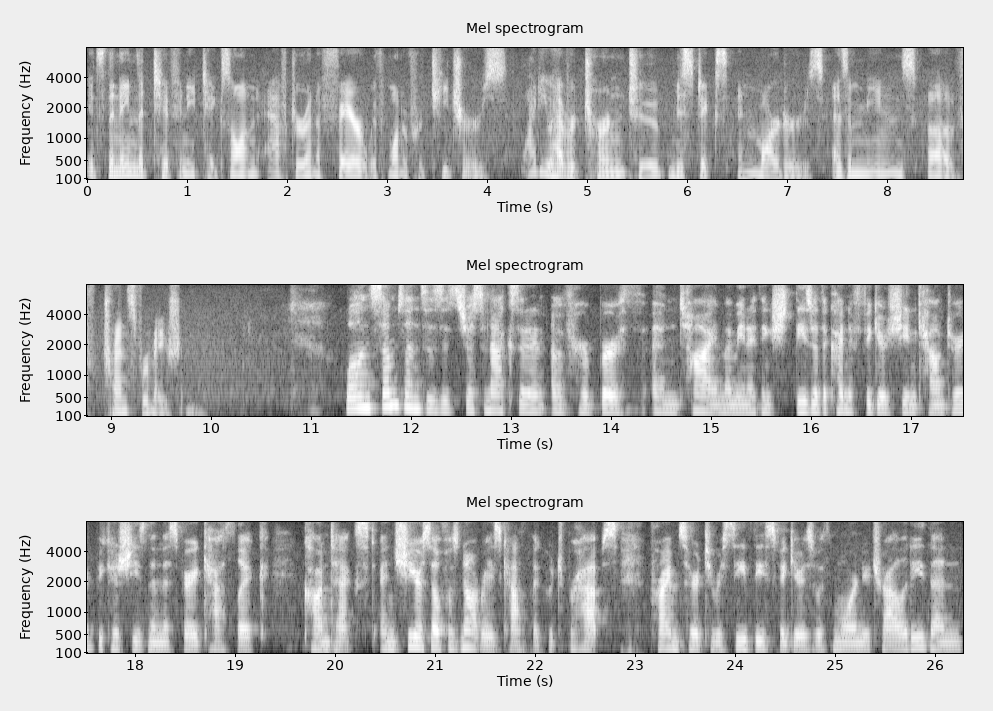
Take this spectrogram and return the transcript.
It's the name that Tiffany takes on after an affair with one of her teachers why do you have her turn to mystics and martyrs as a means of transformation? Well, in some senses, it's just an accident of her birth and time. I mean, I think she, these are the kind of figures she encountered because she's in this very Catholic context. And she herself was not raised Catholic, which perhaps primes her to receive these figures with more neutrality than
